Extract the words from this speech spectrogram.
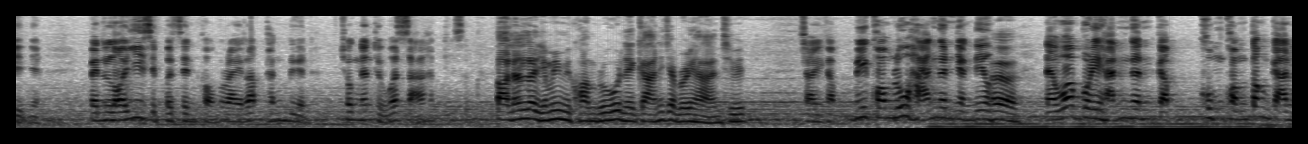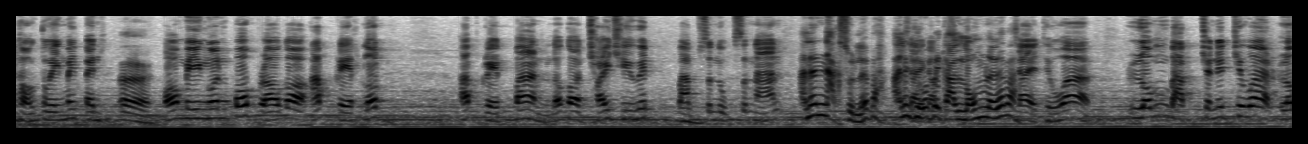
ดิตเนี่ยเป็น 120%ของรายรับทั้งเดือน ช่วงนั้นถือว่าสาหัสที่สุด ตอนนั้นเรายังไม่มีความรู้ในการที่จะบริหารชีวิต ใช่ครับ มีความรู้หาเงินอย่างเดียว เออ แต่ว่าบริหารเงินกับคุมความต้องการของตัวเองไม่เป็น เออ พอมีเงินปุ๊บเราก็อัปเกรดรถ อัปเกรดบ้าน แล้วก็ใช้ชีวิตแบบสนุกสนาน อันนั้นหนักสุดเลยป่ะ อันนี้ใช่ถือว่าครับ เป็นการล้มเลยหรือป่ะ ใช่ ถือว่าล้มแบบชนิดที่ว่าเรา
